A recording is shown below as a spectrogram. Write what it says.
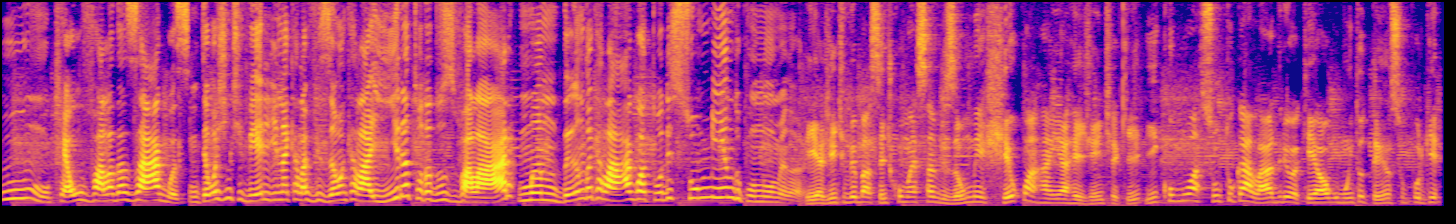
Humo, que é o Vala das Águas. Então a gente vê ali naquela visão, aquela ira toda dos Valar, mandando aquela água toda e sumindo com Númenor. E a gente vê bastante como essa visão mexeu com a Rainha Regente aqui e como o assunto Galadriel aqui é algo muito tenso, porque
